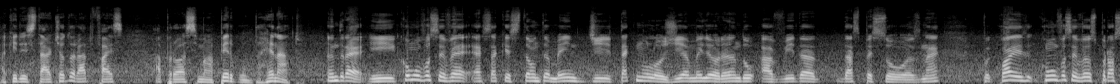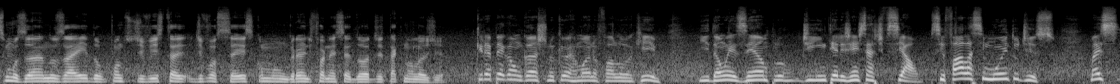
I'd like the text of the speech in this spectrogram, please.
aqui do Start Eldorado, faz a próxima pergunta. Renato. André, e como você vê essa questão também de tecnologia melhorando a vida das pessoas, né? como você vê os próximos anos aí do ponto de vista de vocês como um grande fornecedor de tecnologia? Queria pegar um gancho no que o Hermano falou aqui e dar um exemplo de inteligência artificial. Se fala-se muito disso, mas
